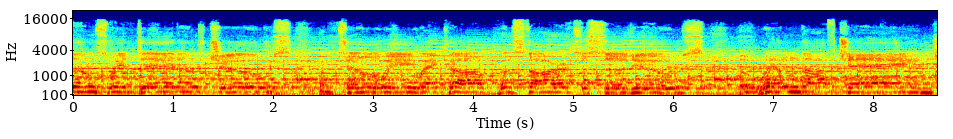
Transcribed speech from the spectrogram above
We didn't choose Until we wake up and start to seduce The wind of change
